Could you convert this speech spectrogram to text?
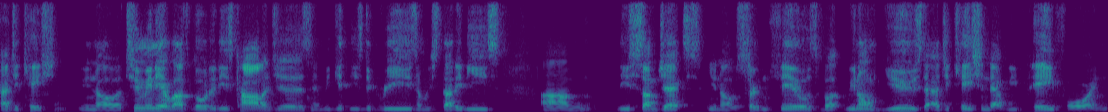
education. You know, too many of us go to these colleges and we get these degrees and we study these um, these subjects, you know, certain fields, but we don't use the education that we paid for and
